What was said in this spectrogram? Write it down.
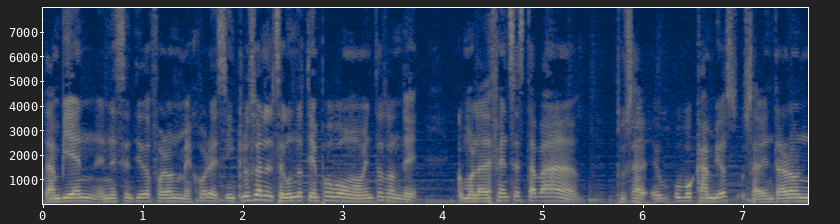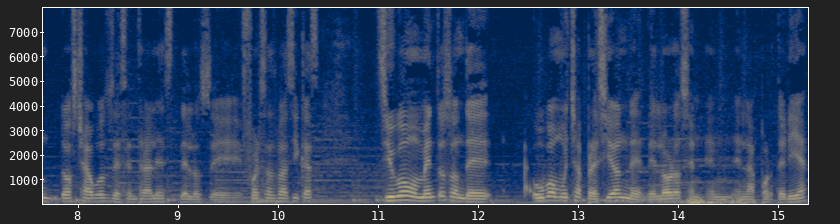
también en ese sentido fueron mejores. Incluso en el segundo tiempo hubo momentos donde, como la defensa estaba, pues hubo cambios, o sea, entraron dos chavos de centrales de los de fuerzas básicas. Sí hubo momentos donde hubo mucha presión de, de loros en, en- en la portería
